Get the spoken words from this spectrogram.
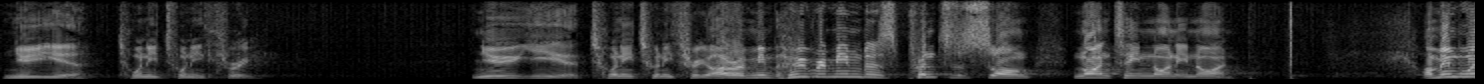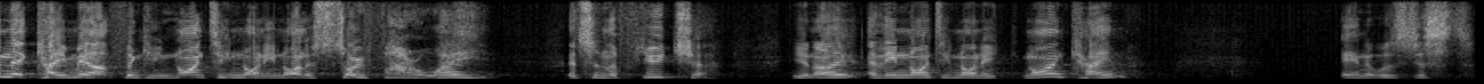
New Year 2023. New Year 2023. I remember, who remembers Prince's song 1999? I remember when that came out thinking 1999 is so far away. It's in the future, you know? And then 1999 came and it was just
